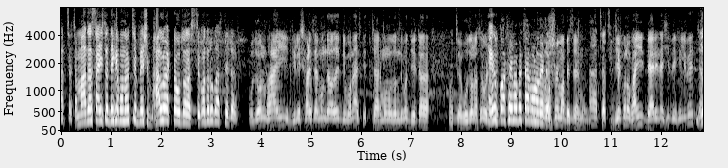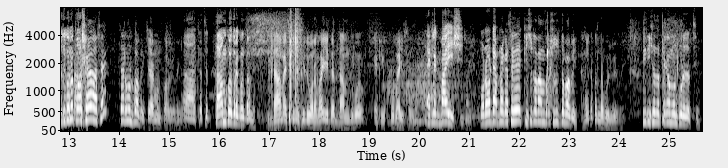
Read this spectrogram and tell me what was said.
আচ্ছা আচ্ছা। মাজার সাইজটা দেখে মনে হচ্ছে বেশ ভালো একটা ওজন আসছে। কতটুকু আসছে এটার? ওজন ভাই দিলে সাড়ে চার মন দেওয়া যায়। দিব না আজকে চার মন ওজন দেবো। যেটা হচ্ছে ওজন আছে ওইটা কষাই মাপে চার মন হবে এটা। অবশ্যই মাপে চার মন আচ্ছা আচ্ছা। যে কোনো ভাই ডায়েরিটা এসে দেখে নিবে যদি কোনো না- কষায় চার মন পাবে। চার মন পাবে ভাই। আচ্ছা আচ্ছা দাম কত রাখবেন তাহলে? দাম আজকে বেশি দেবো না ভাই এটার দাম দেবো এক লক্ষ বাইশ হাজার। এক লাখ বাইশ। মোটামুটি আপনার কাছে কিছুটা দাম দর সুযোগ তো পাবে। হালকা পাতলা বলবে ভাই। তিরিশ হাজার টাকা মন পড়ে যাচ্ছে।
